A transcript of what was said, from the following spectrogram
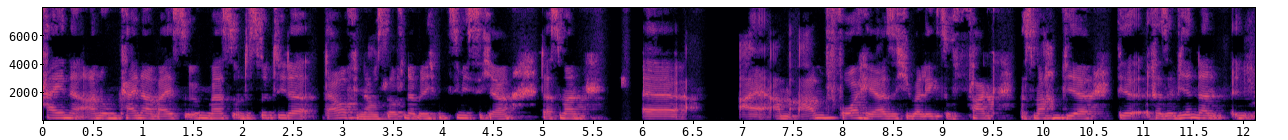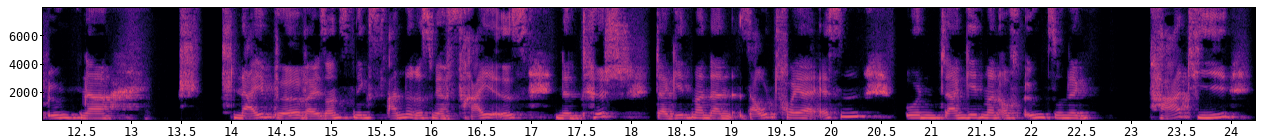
Keine Ahnung, keiner weiß irgendwas. Und es wird wieder darauf hinauslaufen, da bin ich mir ziemlich sicher, dass man äh, am Abend vorher sich überlegt, so fuck, was machen wir? Wir reservieren dann in irgendeiner Kneipe, weil sonst nichts anderes mehr frei ist, einen Tisch, da geht man dann sauteuer essen und dann geht man auf irgendeine so Party,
